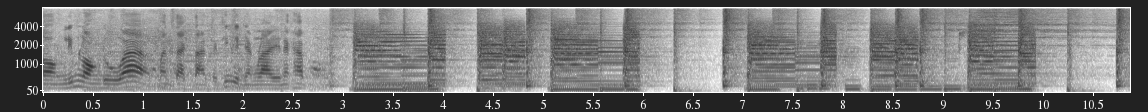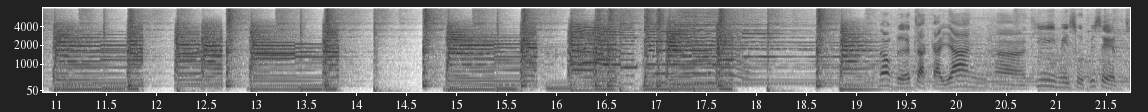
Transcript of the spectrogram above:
ลองลิ้มลองดูว่ามันแตกต่างจากที่อื่นอย่างไรนะครับนอกเหนือจากไก่ย่างที่มีสูตรพิเศษเฉ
